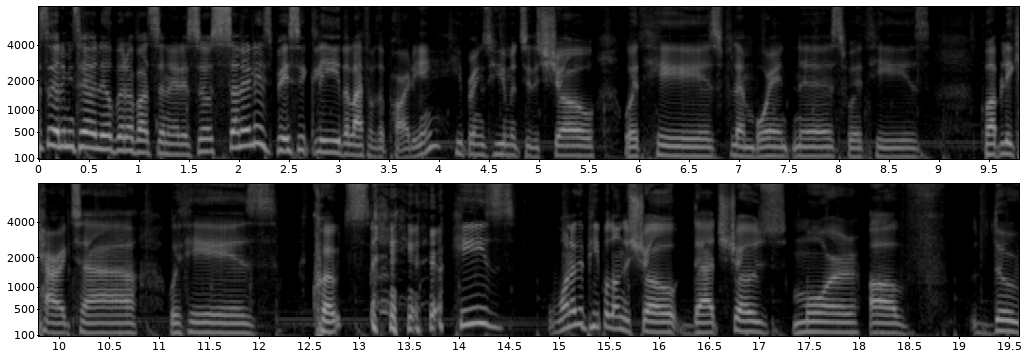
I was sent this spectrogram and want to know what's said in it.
so let me tell you a little bit about Sanele. So Sanele is basically the life of the party. He brings humor to the show with his flamboyantness, with his bubbly character, with his quotes. He's one of the people on the show that shows more of the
